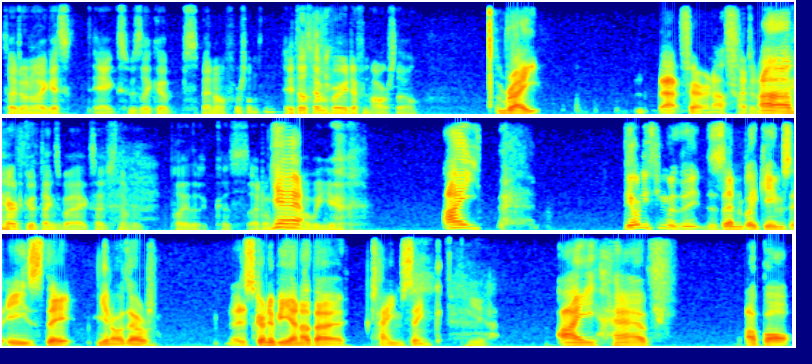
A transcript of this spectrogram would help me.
So I don't know. I guess X was like a spin-off or something. It does have a very different art style. right. That fair enough. I don't know. I Um, heard good things about X. I just never played it because I don't Yeah. play my Wii U. I the only thing with the, the Xenoblade games is that you know they're it's going to be another time sink. yeah. I have I bought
